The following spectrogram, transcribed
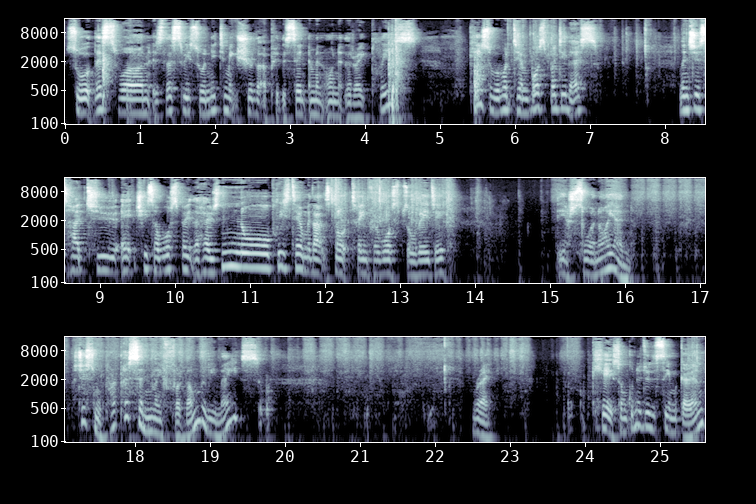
So this one is this way, so I need to make sure that I put the sentiment on at the right place. Okay, so we want to emboss buddy this. Lindsay's had to uh, chase a wasp out the house. No, please tell me that's not time for wasps already. They are so annoying. There's just no purpose in life for them, the wee mites. Right. Okay, so I'm going to do the same again.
